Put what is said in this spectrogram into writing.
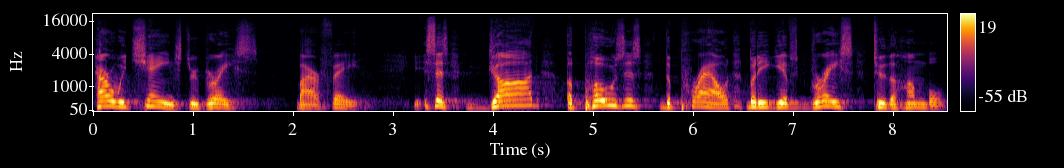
How are we changed? Through grace, by our faith. It says, God opposes the proud, but he gives grace to the humble.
